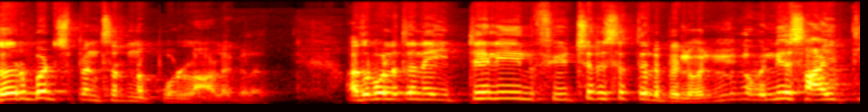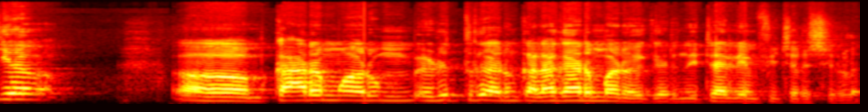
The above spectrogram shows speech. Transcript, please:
ഹെർബർട്ട് സ്പെൻസറിനെ പോലുള്ള ആളുകൾ അതുപോലെ തന്നെ ഇറ്റലിയിൽ ഫ്യൂച്ചറിസത്തിന്റെ പേരിൽ വലിയ സാഹിത്യ കാരന്മാരും എഴുത്തുകാരും കലാകാരന്മാരും ഒക്കെ ആയിരുന്നു ഇറ്റാലിയൻ ഫ്യൂച്ചറിസ്റ്റുകൾ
